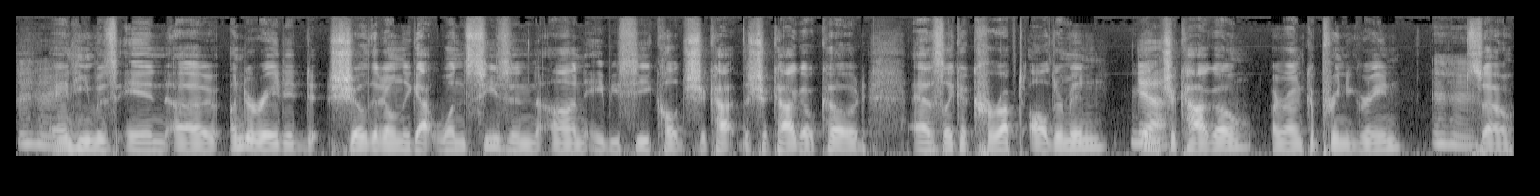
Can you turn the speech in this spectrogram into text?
and he was in an underrated show that only got one season on ABC called Chicago, The Chicago Code as like a corrupt alderman Yeah. in Chicago around Cabrini Green. So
